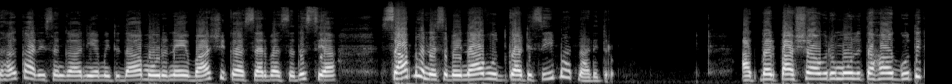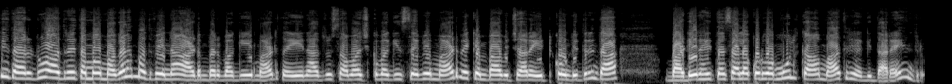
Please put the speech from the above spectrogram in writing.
ಸಹಕಾರಿ ಸಂಘ ನಿಯಮಿತದ ಮೂರನೇ ವಾರ್ಷಿಕ ಸರ್ವ ಸದಸ್ಯ ಸಾಮಾನ್ಯ ಸಭೆಯನ್ನು ಉದ್ಘಾಟಿಸಿ ಮಾತನಾಡಿದರು. ಅಕ್ಬರ್ ಪಾಷಾ ಅವರು ಮೂಲತಃ ಗುತ್ತಿಗೆದಾರರು, ಆದರೆ ತಮ್ಮ ಮಗಳ ಮದುವೆಯನ್ನ ಆಡಂಬರವಾಗಿ ಮಾಡದೆ ಏನಾದರೂ ಸಾಮಾಜಿಕವಾಗಿ ಸೇವೆ ಮಾಡಬೇಕೆಂಬ ವಿಚಾರ ಇಟ್ಕೊಂಡಿದ್ರಿಂದ ಬಡ್ಡಿ ರಹಿತ ಸಾಲ ಕೊಡುವ ಮೂಲಕ ಮಾದರಿಯಾಗಿದ್ದಾರೆ ಎಂದರು.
